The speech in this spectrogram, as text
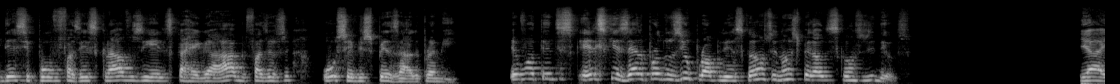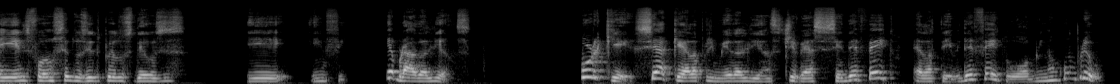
desse povo fazer escravos e eles carregar água fazer o serviço pesado para mim? Eu vou ter eles quiseram produzir o próprio descanso e não esperar o descanso de Deus. E aí eles foram seduzidos pelos deuses e, enfim, quebrado a aliança. Porque se aquela primeira aliança tivesse sem defeito, ela teve defeito, o homem não cumpriu.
